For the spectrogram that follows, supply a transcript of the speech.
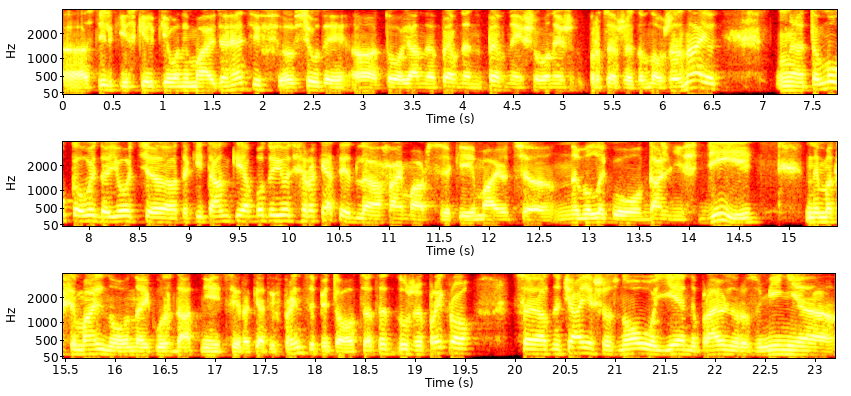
Е, стільки, скільки вони мають агентів всюди, то я не певний, певний, що вони ж про це вже давно вже знають. Тому, коли дають такі танки або дають ракети для Хаймарс, які мають невелику дальність дії, не максимальну на яку здатні ці ракети, в принципі, то це, це дуже прикро це означає, що знову є неправильне розуміння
